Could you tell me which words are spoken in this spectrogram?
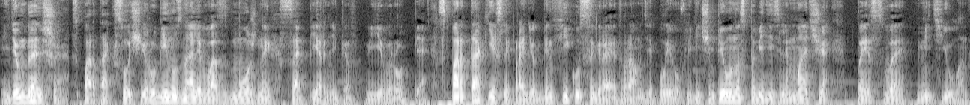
Идем дальше. Спартак, Сочи и Рубин узнали возможных соперников в Европе. Спартак, если пройдет Бенфику, сыграет в раунде плей-офф Лиги Чемпионов с победителем матча ПСВ Митюлан.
